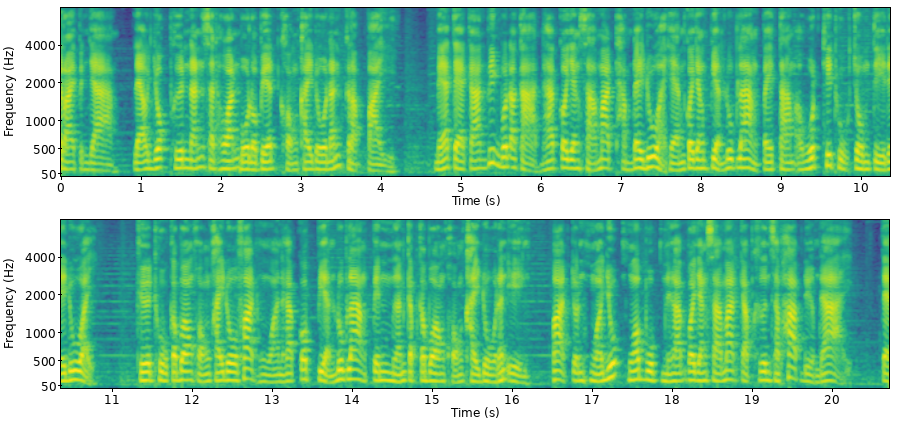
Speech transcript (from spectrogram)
กลายเป็นยาง แล้วยกพื้นนั้นสะท้อนโบโลเบสของไคโดนั้นกลับไป แม้แต่การวิ่งบนอากาศนะครับก็ยังสามารถทำได้ด้วย แถมก็ยังเปลี่ยนรูปร่างไปตามอาวุธที่ถูกโจมตีได้ด้วย คือถูกกระบองของไคโดฟาดหัวนะครับก็เปลี่ยนรูปร่างเป็นเหมือนกับกระบองของไคโดนั่นเองฟาดจนหัวยุบหัวบุบนะครับก็ยังสามารถกลับคืนสภาพเดิมได้แต่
